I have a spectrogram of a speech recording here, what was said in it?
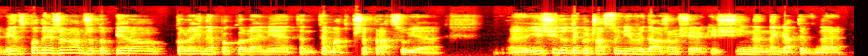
Więc podejrzewam, że dopiero kolejne pokolenie ten temat przepracuje. E, Jeśli do tego czasu nie wydarzą się jakieś inne negatywne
